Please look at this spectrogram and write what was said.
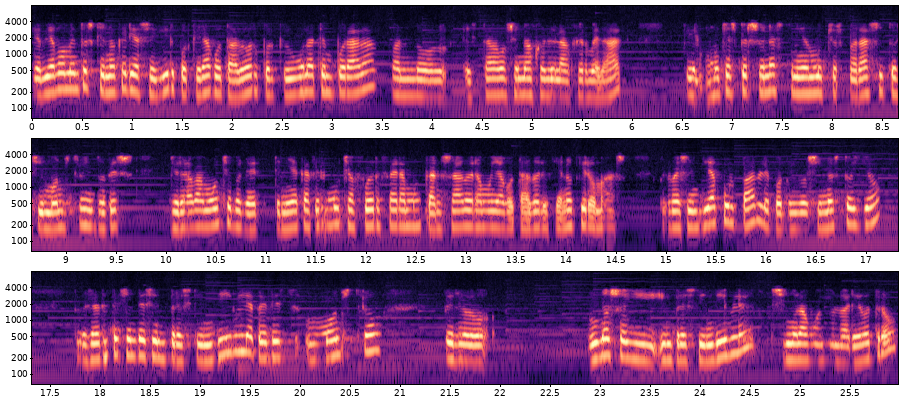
Y había momentos que no quería seguir porque era agotador, porque hubo una temporada cuando estábamos en auge de la enfermedad que muchas personas tenían muchos parásitos y monstruos y entonces lloraba mucho porque tenía que hacer mucha fuerza, era muy cansado, era muy agotador, decía no quiero más, pero me sentía culpable porque digo, si no estoy yo, pues a veces te sientes imprescindible, a veces un monstruo, pero no soy imprescindible, si no lo hago yo lo haré otro.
